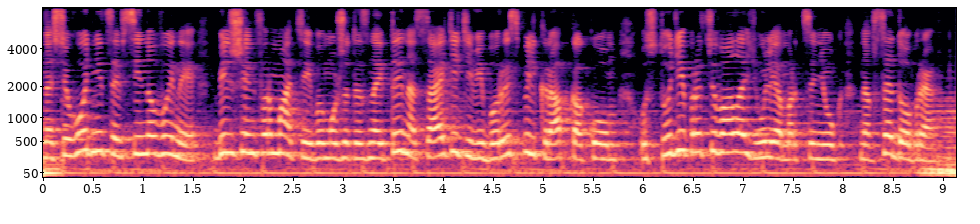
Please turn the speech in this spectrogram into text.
На сьогодні це всі новини. Більше інформації ви можете знайти на сайті tvborispіль.com. У студії працювала Юлія Марценюк. На все добре.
